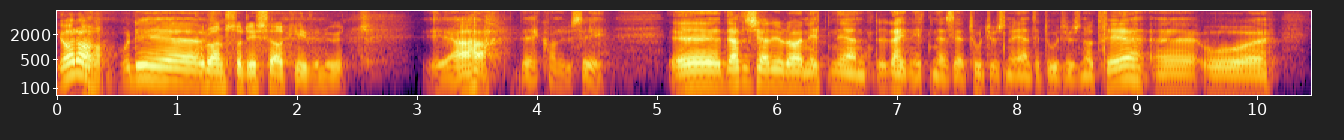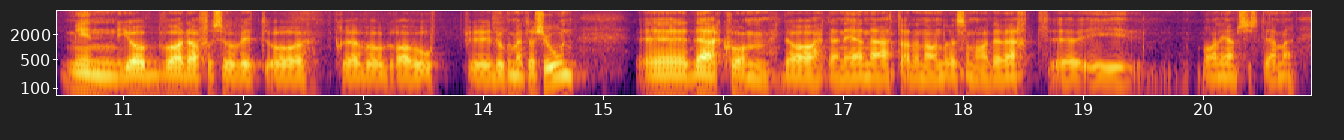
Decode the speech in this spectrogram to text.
Ja da. og det... Hvordan så disse arkivene ut? Ja, det kan du si. Eh, dette skjedde jo da 1901, nei, 1901 2001 til 2003. Eh, og min jobb var da for så vidt å prøve å grave opp eh, dokumentasjon. Eh, der kom da den ene etter den andre som hadde vært eh, i barnehjemssystemet.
